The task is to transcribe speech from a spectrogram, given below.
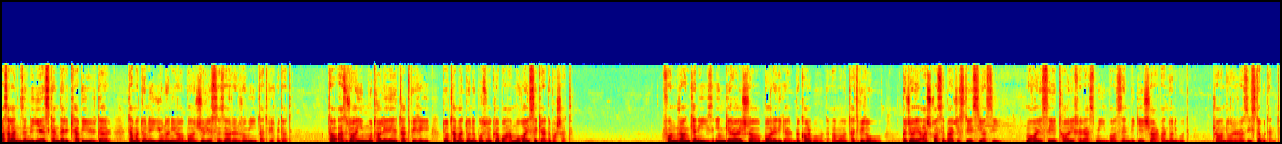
مثلا زندگی اسکندر کبیر در تمدن یونانی را با ژولیوس سزار رومی تطبیق می‌داد تا از راه این مطالعه تطبیقی دو تمدن بزرگ را با هم مقایسه کرده باشد. فون رانکه نیز این گرایش را بار دیگر به کار برد اما تطبیق او به جای اشخاص برجسته سیاسی مقایسه تاریخ رسمی با زندگی شهروندانی بود که آن دوره را زیسته بودند.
